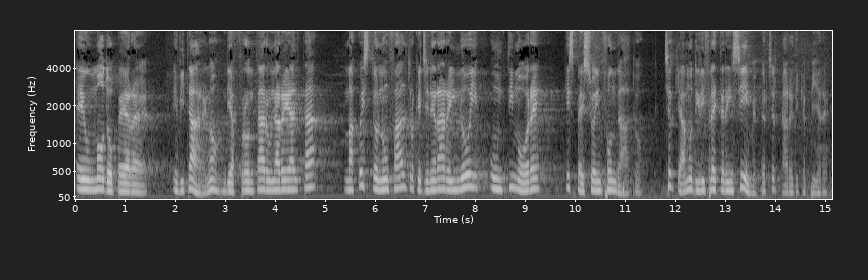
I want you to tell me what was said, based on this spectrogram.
È un modo per evitare no? di affrontare una realtà, ma questo non fa altro che generare in noi un timore che spesso è infondato. Cerchiamo di riflettere insieme per cercare di capire.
